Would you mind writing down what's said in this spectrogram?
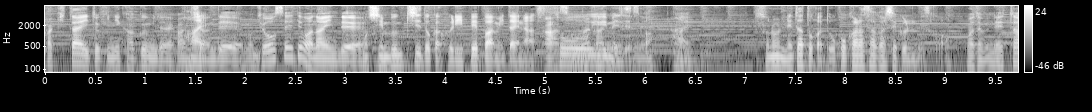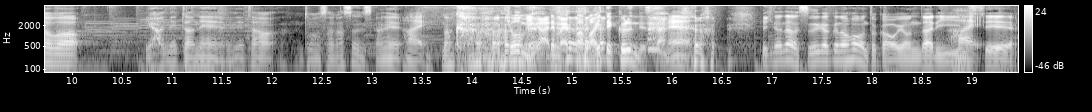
書きたい時に書くみたいな感じなんで、まあ、強制ではないんで。もう新聞記事とかフリーペーパーみたいなあそういうイメージですか？ね。はい。そのネタとかどこから探してくるんですか？まあでもネタはいやネタねネタどう探すんですかね、はい。なんか興味があればやっぱ湧いてくるんですかね。適当に多分数学の本とかを読んだりして、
